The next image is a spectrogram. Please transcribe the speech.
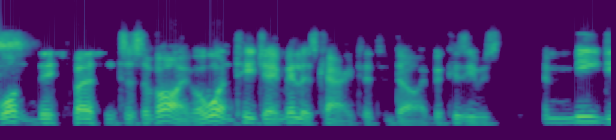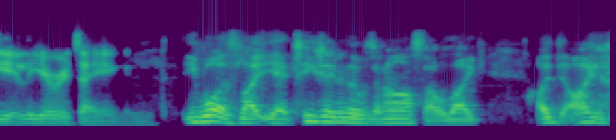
want this person to survive. I want tj miller's character to die because he was immediately irritating he was like, yeah, TJ Miller was an arsehole. Like, I, I,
